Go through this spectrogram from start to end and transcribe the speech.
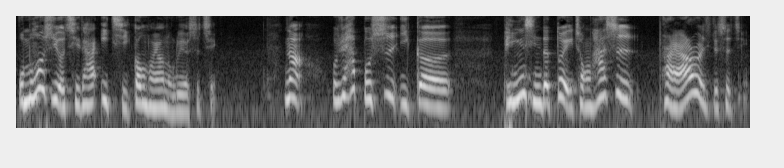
我们或许有其他一起共同要努力的事情。那我觉得它不是一个平行的对冲，它是 priority 的事情。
